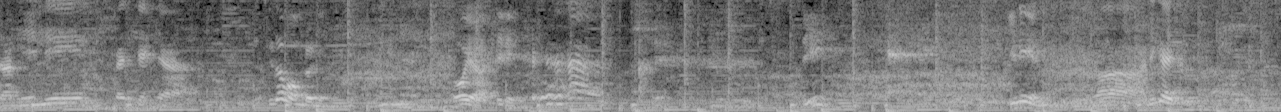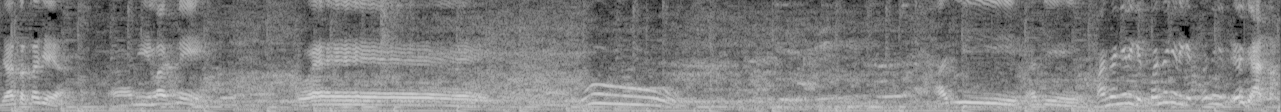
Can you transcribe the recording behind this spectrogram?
dan ini pancake nya kita mau Doni. Oh ya sini. Di. Giniin. Nah ini guys. Di atas aja ya. Nah, ini live nih. Weh. Aji, aji. Panjangin dikit, panjangin dikit, panjangin dikit. Eh, jatuh.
